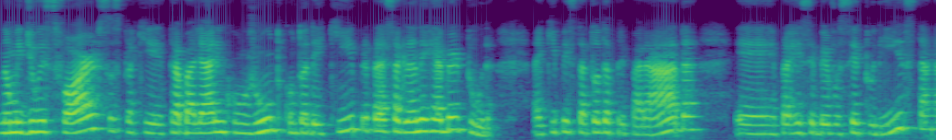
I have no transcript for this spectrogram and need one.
não mediu esforços para que trabalhar em conjunto com toda a equipe para essa grande reabertura. A equipe está toda preparada é, para receber você turista,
